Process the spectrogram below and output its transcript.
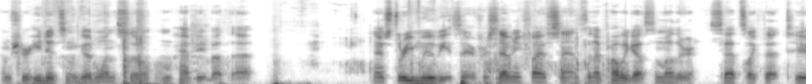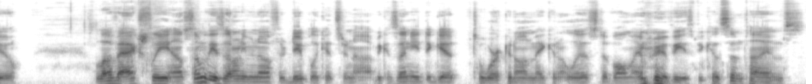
I'm sure he did some good ones, so I'm happy about that. There's three movies there for 75 cents, and I probably got some other sets like that too. Love Actually, now some of these I don't even know if they're duplicates or not, because I need to get to working on making a list of all my movies, because sometimes,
